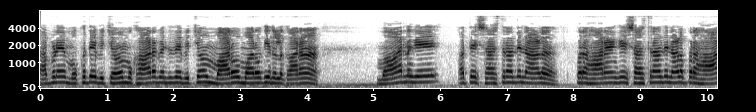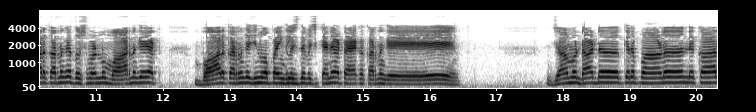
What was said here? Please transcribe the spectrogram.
ਆਪਣੇ ਮੁਖ ਦੇ ਵਿੱਚੋਂ, ਮੁਖਾਰ ਬਿੰਦ ਦੇ ਵਿੱਚੋਂ ਮਾਰੋ ਮਾਰੋ ਦੀਆਂ ਲਲਕਾਰਾਂ ਮਾਰਨਗੇ ਅਤੇ ਸ਼ਾਸਤਰਾਂ ਦੇ ਨਾਲ ਪ੍ਰਹਾਰਾਂਗੇ, ਸ਼ਾਸਤਰਾਂ ਦੇ ਨਾਲ ਪ੍ਰਹਾਰ ਕਰਨਗੇ, ਦੁਸ਼ਮਣ ਨੂੰ ਮਾਰਨਗੇ ਵਾਰ ਕਰਨਗੇ, ਜਿਹਨੂੰ ਆਪਾਂ ਇੰਗਲਿਸ਼ ਦੇ ਵਿੱਚ ਕਹਿੰਦੇ ਅਟੈਕ ਕਰਨਗੇ। ਜਮ ਡੱਡ ਕਿਰਪਾਨ ਨਿਕਾਰ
